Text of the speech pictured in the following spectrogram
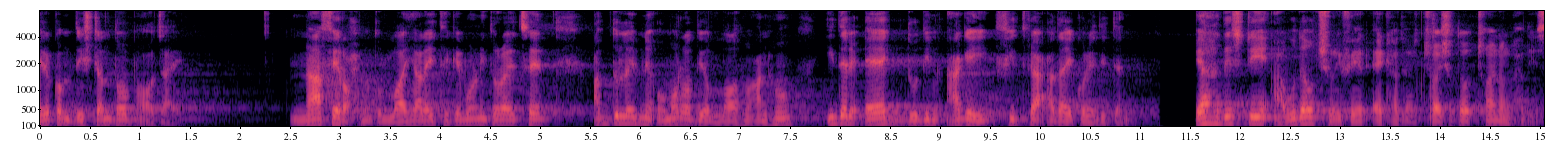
এরকম দৃষ্টান্ত পাওয়া যায়। নাফে রহমতুল্লাহ আলাই থেকে বর্ণিত রয়েছে, আবদুল্লাহ ইবনে ওমর রদিয়াল্লাহ আনহু ঈদের এক দুদিন আগেই ফিতরা আদায় করে দিতেন। এ হাদিসটি আবুদাউদ শরীফের এক হাজার ছয়শত ছয় নং হাদিস।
